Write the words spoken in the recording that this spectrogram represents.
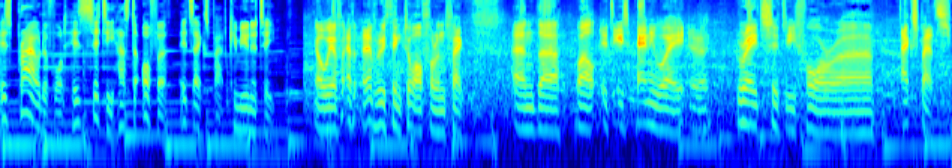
is proud of what his city has to offer its expat community. Oh, we have ev- everything to offer, in fact. And, uh, well, it is anyway a great city for uh, expats.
